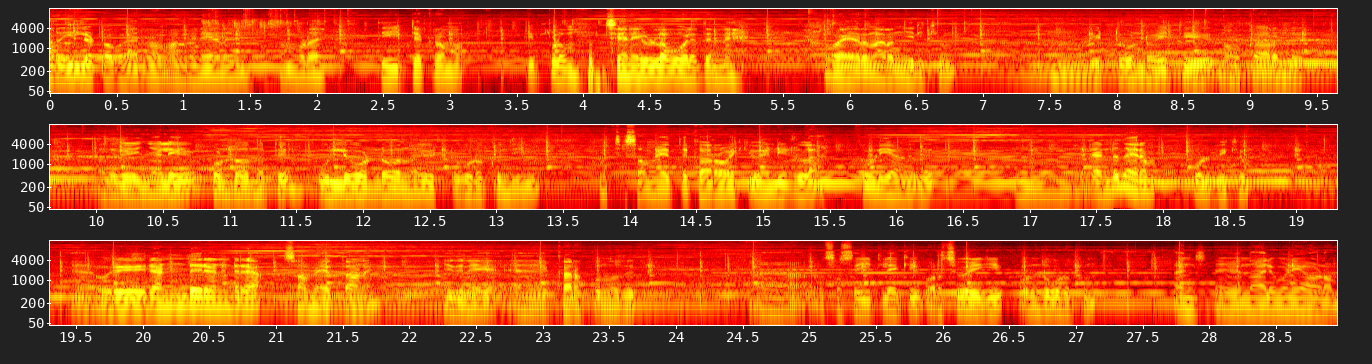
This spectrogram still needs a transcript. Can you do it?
അറിയില്ല കേട്ടോ കാരണം അങ്ങനെയാണ് നമ്മുടെ തീറ്റക്രമം. ഇപ്പോഴും ചെനയുള്ള പോലെ തന്നെ വയറ് നിറഞ്ഞിരിക്കും. വിട്ട് കൊണ്ടുപോയിട്ട് നോക്കാറുണ്ട്. അത് കഴിഞ്ഞാൽ കൊണ്ടുവന്നിട്ട് പുല്ല് കൊണ്ടുവന്ന് ഇട്ട് കൊടുക്കുകയും ചെയ്യും. ഉച്ച സമയത്ത് കറവയ്ക്ക് വേണ്ടിയിട്ടുള്ള കുളിയാണിത് രണ്ട് നേരം കുളിപ്പിക്കും ഒരു രണ്ട് രണ്ടര സമയത്താണ് ഇതിനെ കറക്കുന്നത്. സൊസൈറ്റിയിലേക്ക് കുറച്ച് വൈകി കൊണ്ടു കൊടുക്കും അഞ്ച് നാല് മണിയാവണം.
